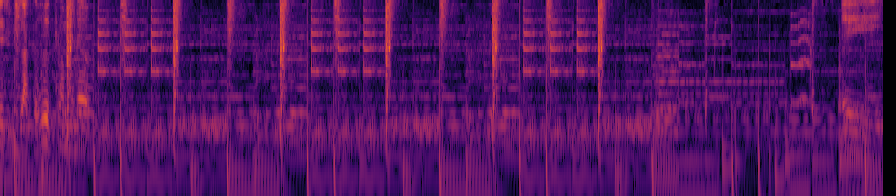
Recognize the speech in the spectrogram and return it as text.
We got the hook coming up. Hey.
